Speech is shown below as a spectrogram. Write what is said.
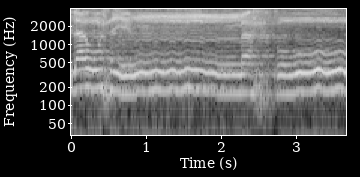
لوح محفوظ.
